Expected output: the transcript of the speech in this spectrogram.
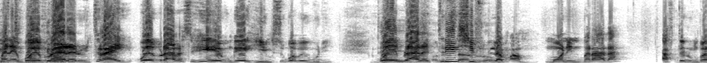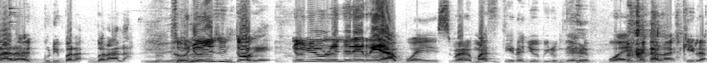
ma ne booy brada du try. Booy brada su xëyee mu ngay xiim su boobee guddi. Booy brada three shift lam am. Morning brada afternoon brada ak guddi bara brada Non, yaa so ngi- ñooñu suñ toogee ñooñu noonu dañ leen réa booy ma si tii rajo bi lu mu dee def? Booy naka la? Kii la?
